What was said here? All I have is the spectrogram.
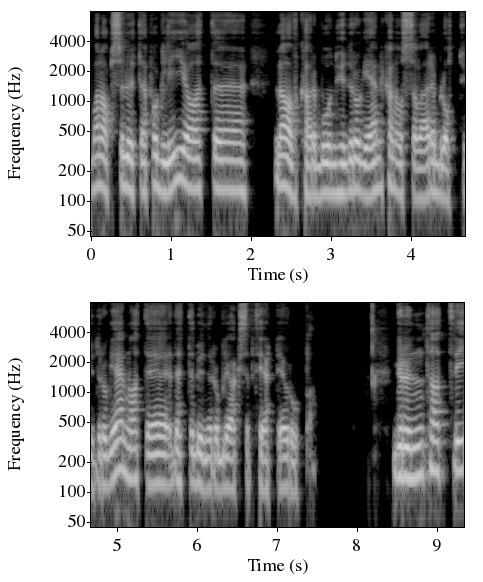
man absolutt er på glid, og at lavkarbonhydrogen kan også være blått hydrogen, og at det, dette begynner å bli akseptert i Europa. Grunnen til at vi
